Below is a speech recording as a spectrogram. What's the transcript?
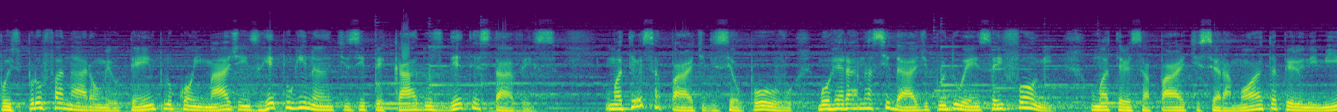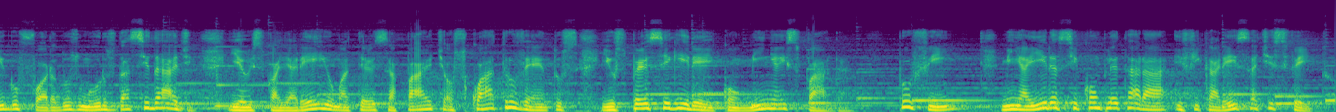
pois profanaram meu templo com imagens repugnantes e pecados detestáveis. Uma terça parte de seu povo morrerá na cidade por doença e fome. Uma terça parte será morta pelo inimigo fora dos muros da cidade. E eu espalharei uma terça parte aos quatro ventos e os perseguirei com minha espada. Por fim, minha ira se completará e ficarei satisfeito.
